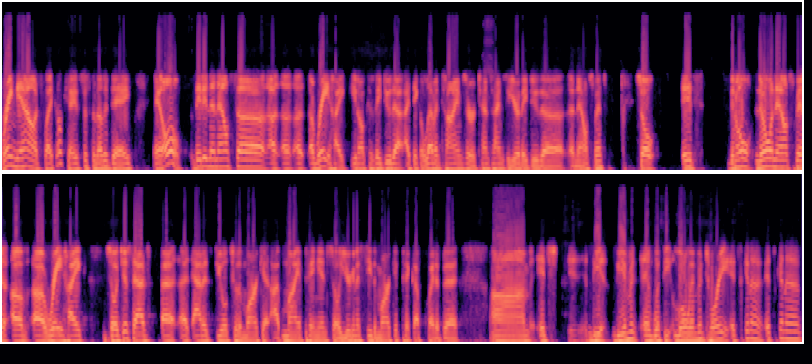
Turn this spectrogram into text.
Right now, it's like okay, it's just another day, and oh, they didn't announce a, a, a rate hike, you know, because they do that I think eleven times or ten times a year they do the announcement. So it's no no announcement of a rate hike. So it just adds uh, added fuel to the market, uh, my opinion. So you're going to see the market pick up quite a bit. Um, it's the the and with the low inventory, it's gonna it's gonna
